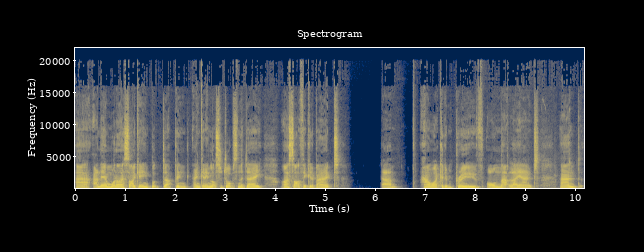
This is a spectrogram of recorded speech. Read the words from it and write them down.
Uh, and then when I started getting booked up and, and, getting lots of jobs in the day, I started thinking about um, how I could improve on that layout. And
